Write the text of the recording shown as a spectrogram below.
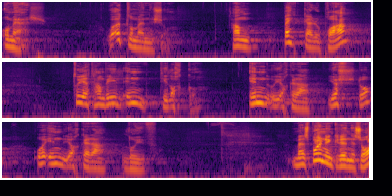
og mer. Og öllum menneskjon. Han benkar på tog at han vil inn til okkon. Inn i okkara gjørstå og inn i okkara loiv. Men spurningren er så,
